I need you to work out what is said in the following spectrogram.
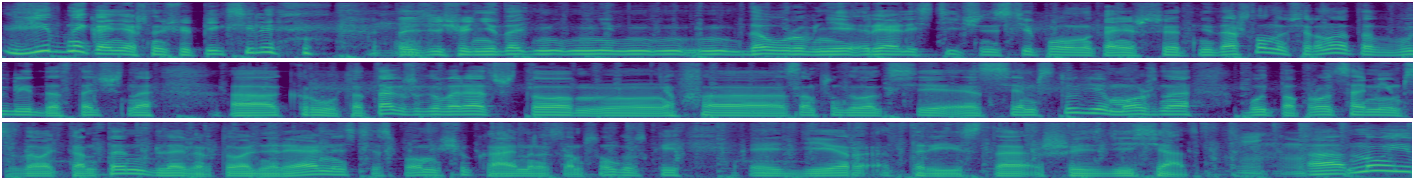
Видны, конечно, еще пиксели, то есть еще не до, не- не- до уровня реалистичности полно, конечно, все это не дошло, но все равно это выглядит достаточно а, круто. Также говорят, что э, Samsung Galaxy S7 Studio можно будет попробовать самим создавать контент для виртуальной реальности с помощью камеры самсунговской э, DR360. А, ну и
